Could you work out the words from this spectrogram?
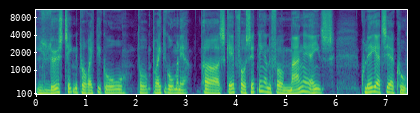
løse tingene på rigtig gode, på, på rigtig gode manier. Og skabe forudsætningerne for mange af ens kollegaer til at kunne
